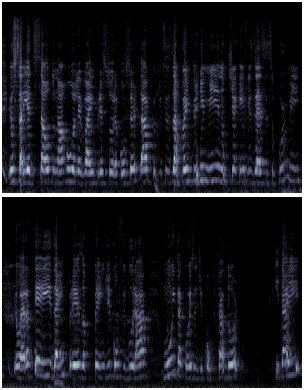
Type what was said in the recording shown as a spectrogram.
eu saía de salto na rua levar a impressora consertar, porque eu precisava imprimir, não tinha quem fizesse isso por mim. Eu era TI da empresa, aprendi a configurar muita coisa de computador. E daí,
